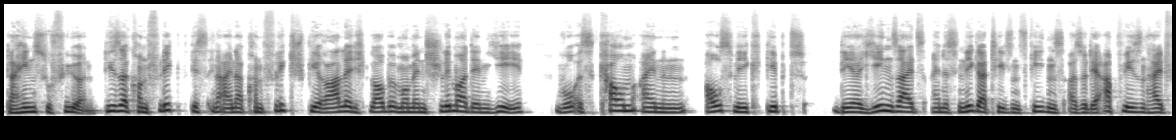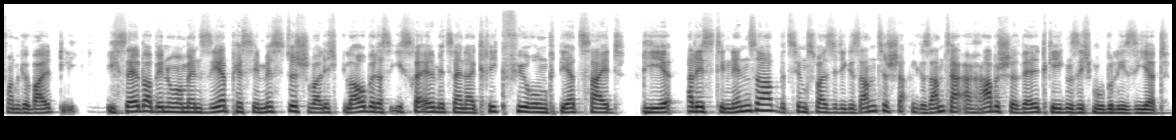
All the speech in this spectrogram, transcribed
dahin zu führen. Dieser Konflikt ist in einer Konfliktspirale, ich glaube im Moment schlimmer denn je, wo es kaum einen Ausweg gibt, der jenseits eines negativen Friedens, also der Abwesenheit von Gewalt liegt. Ich selber bin im Moment sehr pessimistisch, weil ich glaube, dass Israel mit seiner Kriegführung derzeit die Palästinenser bzw. die gesamte, gesamte arabische Welt gegen sich mobilisiert.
